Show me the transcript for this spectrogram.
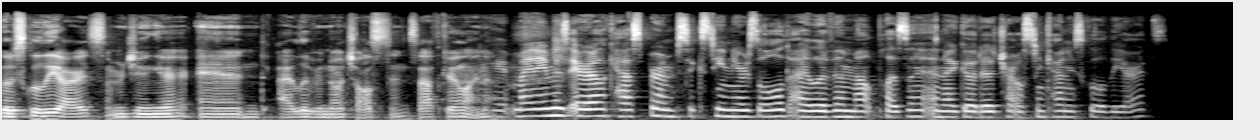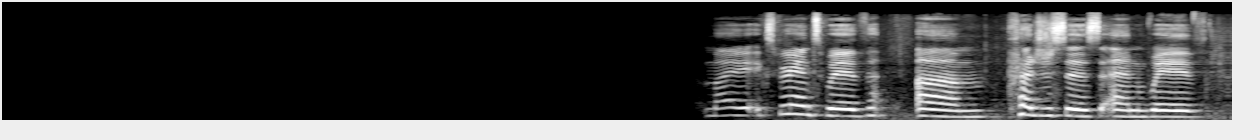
Go to School of the Arts. I'm a junior, and I live in North Charleston, South Carolina. Okay, my name is Ariel Casper. I'm 16 years old. I live in Mount Pleasant, and I go to Charleston County School of the Arts. My experience with um, prejudices and with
